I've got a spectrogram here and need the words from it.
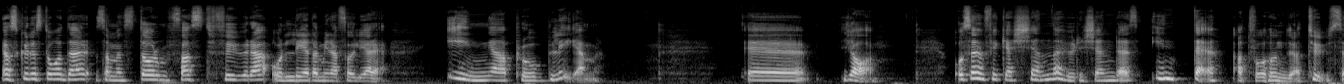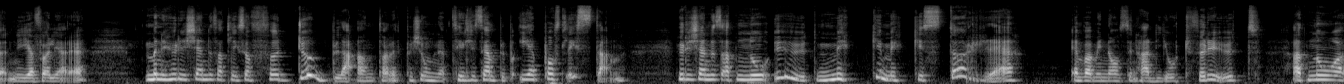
Jag skulle stå där som en stormfast fura och leda mina följare. Inga problem. Eh, ja, och sen fick jag känna hur det kändes, inte att få 100 000 nya följare, men hur det kändes att liksom fördubbla antalet personer, till exempel på e-postlistan. Hur det kändes att nå ut mycket, mycket större än vad vi någonsin hade gjort förut. Att nå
